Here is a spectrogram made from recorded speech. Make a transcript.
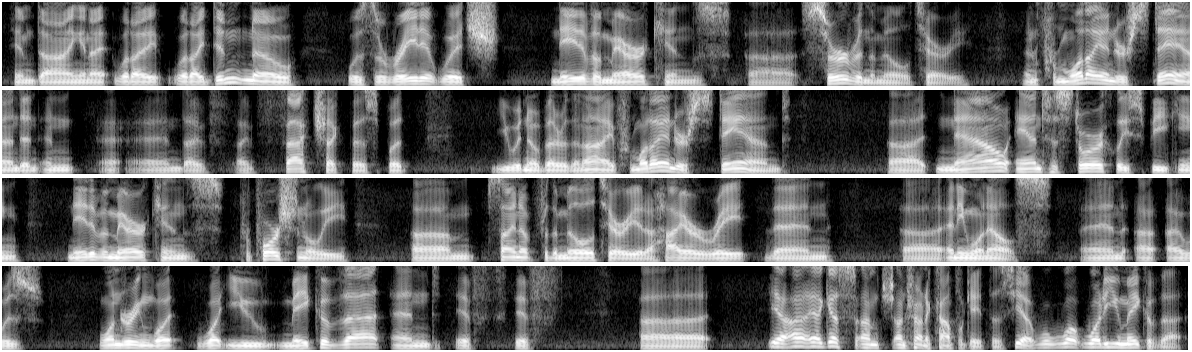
him dying. And I, what I what I didn't know was the rate at which Native Americans uh, serve in the military. And from what I understand, and and and I've I've fact checked this, but you would know better than I. From what I understand, uh, now and historically speaking, Native Americans proportionally um, sign up for the military at a higher rate than uh, anyone else. And I, I, was wondering what what you make of that, and if if uh, yeah, I, I, guess I'm I'm trying to complicate this. Yeah, what what do you make of that?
